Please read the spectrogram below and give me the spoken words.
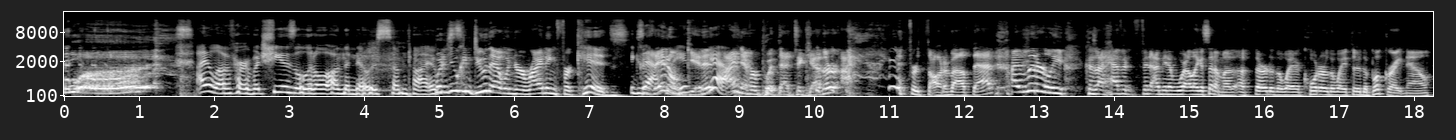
"What?" I love her, but she is a little on the nose sometimes. But you can do that when you're writing for kids. Exactly. They don't get it. Yeah. I never put that together. I, I never thought about that. I literally, because I haven't fin. I mean, like I said, I'm a, a third of the way, a quarter of the way through the book right now.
